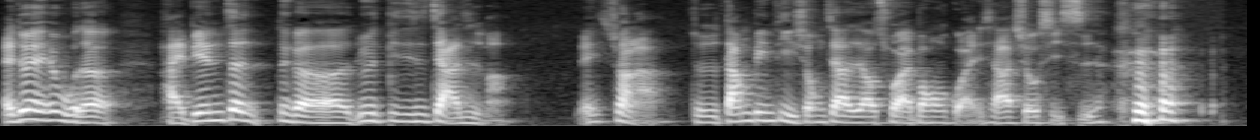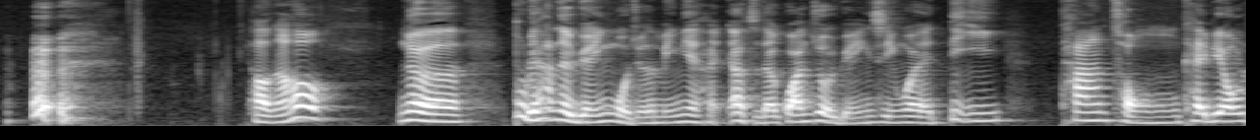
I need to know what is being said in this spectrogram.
哎，对，我的海边镇那个，因为毕竟是假日嘛，哎，算了，就是当兵弟兄假日要出来帮我管一下休息室。好，然后那个布里汉的原因，我觉得明年很要值得关注的原因，是因为第一。他从 KBO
